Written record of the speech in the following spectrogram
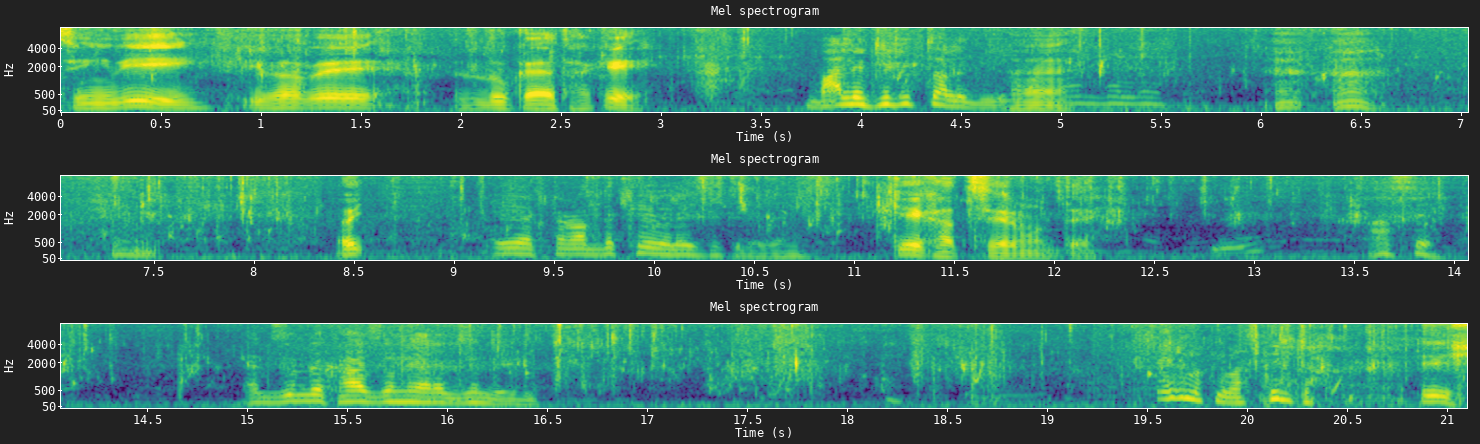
চিংড়ি কীভাবে লুকায় থাকে? বালি ফিটির চলে দিয়ে। হ্যাঁ। ওই। এই একটা অর্ধেক খেয়ে ফেলেছি তুলে জানি কে খাচ্ছে এর মধ্যে? আছে। একজনের খাওয়ার জন্য আর একজন রেডি এগুলো কি মাছ? তিনটা। ইস।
